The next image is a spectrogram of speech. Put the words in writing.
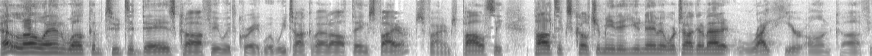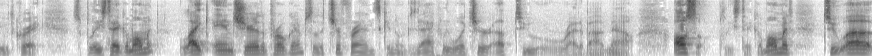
Hello and welcome to today's Coffee with Craig, where we talk about all things firearms, firearms policy, politics, culture, media, you name it. We're talking about it right here on Coffee with Craig. So please take a moment, like and share the program so that your friends can know exactly what you're up to right about now. Also, please take a moment to uh,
